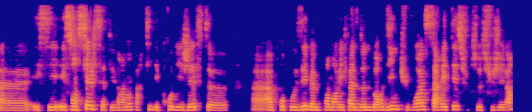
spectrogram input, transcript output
Euh, et c'est essentiel, ça fait vraiment partie des premiers gestes euh, à, proposer, même pendant les phases d'onboarding, tu vois, s'arrêter sur ce sujet-là.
